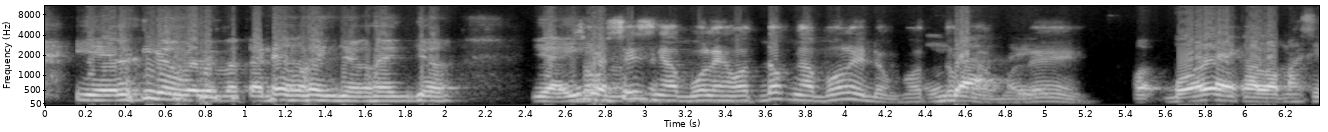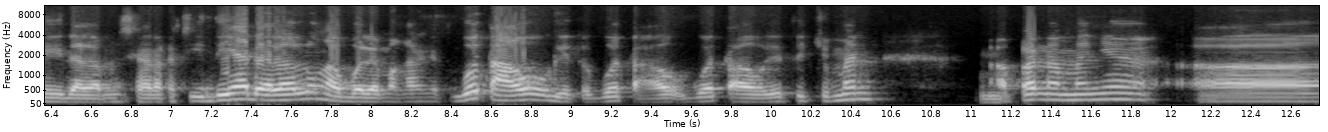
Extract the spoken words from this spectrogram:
Iya, lu nggak boleh makan yang lonjong-lonjong. Ya iya. Sosis nggak boleh, hotdog nggak boleh dong. Hotdog Enggak, nggak boleh. Bo- boleh kalau masih dalam secara kecil. Intinya adalah lu nggak boleh makan itu. Gue tahu gitu, gue tahu, gue tahu itu. Cuman Hmm. apa namanya eh,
